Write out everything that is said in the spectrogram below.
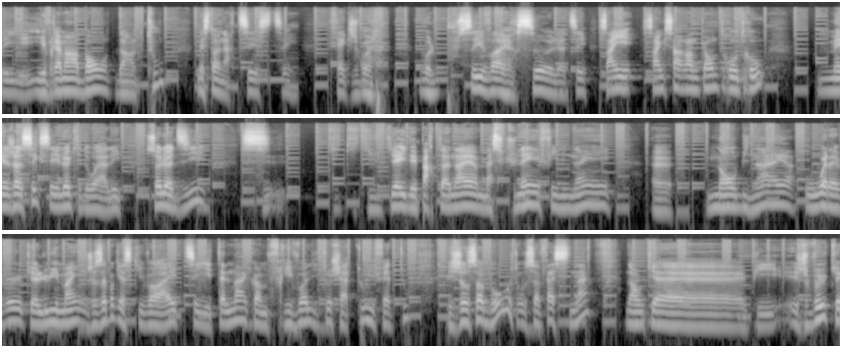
Il, est vraiment bon dans tout, mais c'est un artiste. Fait que je vais, le pousser vers ça, là, sans, sans qu'il s'en rende compte trop trop. Mais je sais que c'est là qu'il doit aller. Cela dit, qu'il y ait des partenaires masculins, féminins, euh, non-binaire ou whatever que lui-même. Je sais pas qu'est-ce qu'il va être. il est tellement comme frivole, il touche à tout, il fait tout. Puis je trouve ça beau, je trouve ça fascinant. Donc, euh, puis je veux que.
